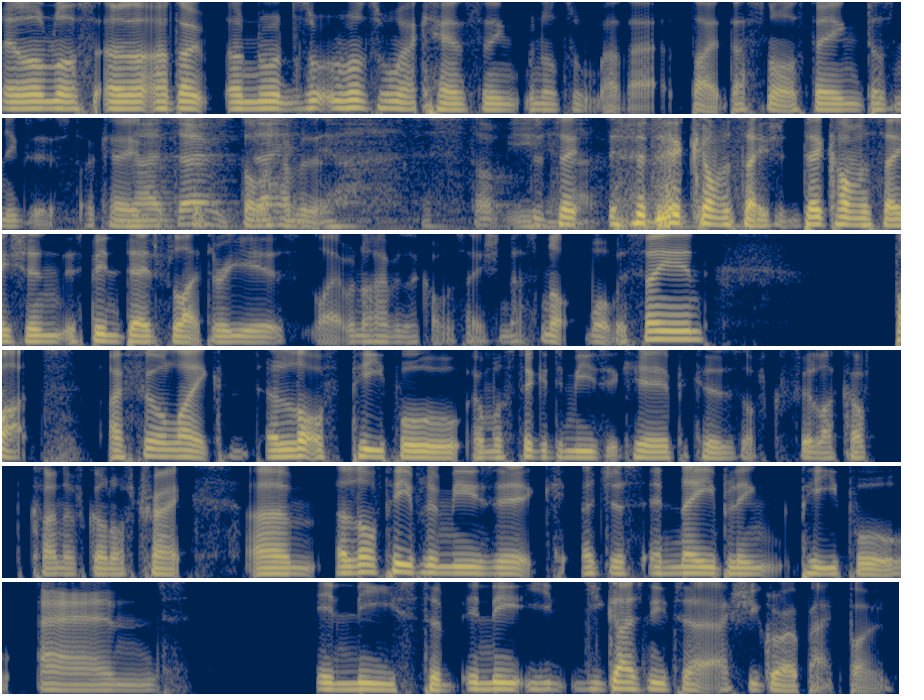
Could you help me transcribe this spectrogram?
and I'm not. I don't. I'm not. I'm not talking about cancelling. We're not talking about that. Like that's not a thing. Doesn't exist. Okay. No, don't, stop don't, having it. Just stop using it's, a, it's a dead conversation. Dead conversation. It's been dead for like three years. Like we're not having that conversation. That's not what we're saying. But I feel like a lot of people, and we'll stick it to music here because I feel like I've kind of gone off track. Um, a lot of people in music are just enabling people, and it needs to. It need, you, you guys need to actually grow a backbone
